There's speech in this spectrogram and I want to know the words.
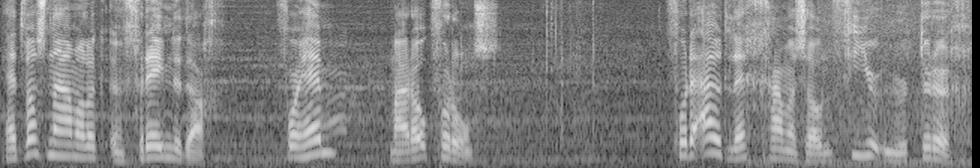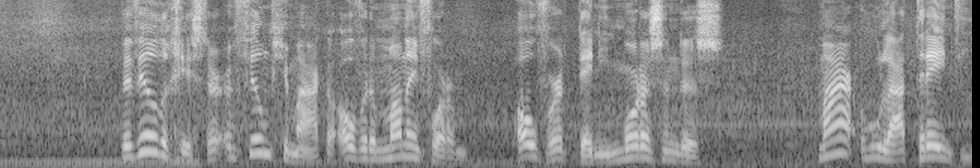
Het was namelijk een vreemde dag. Voor hem, maar ook voor ons. Voor de uitleg gaan we zo'n 4 uur terug. We wilden gisteren een filmpje maken over een man in vorm. Over Danny Morrison dus. Maar hoe laat traint hij?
